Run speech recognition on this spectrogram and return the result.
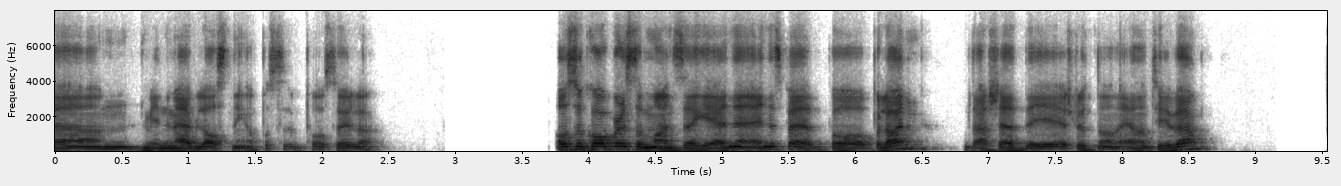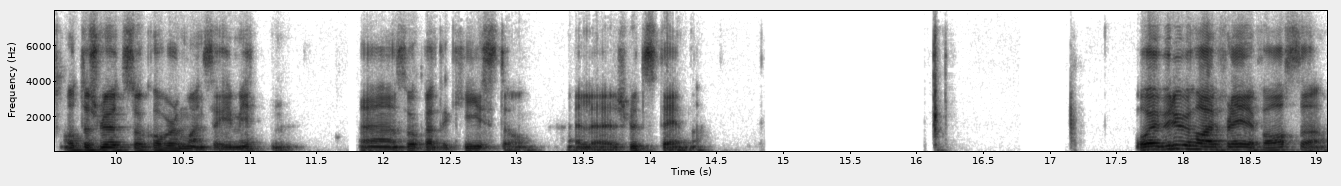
eh, minimere belastninga på, på søyla. Og så kobler man seg i NSB på, på land. Det skjedde i slutten av 21. Og til slutt så kobler man seg i midten, eh, såkalte keystone, eller sluttstein. Og ei bru har flere faser.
